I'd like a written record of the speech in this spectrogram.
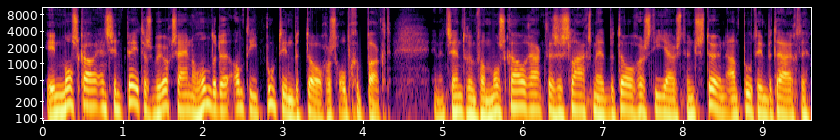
In Moskou en Sint-Petersburg zijn honderden anti-Poetin-betogers opgepakt. In het centrum van Moskou raakten ze slaags met betogers die juist hun steun aan Poetin betuigden.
